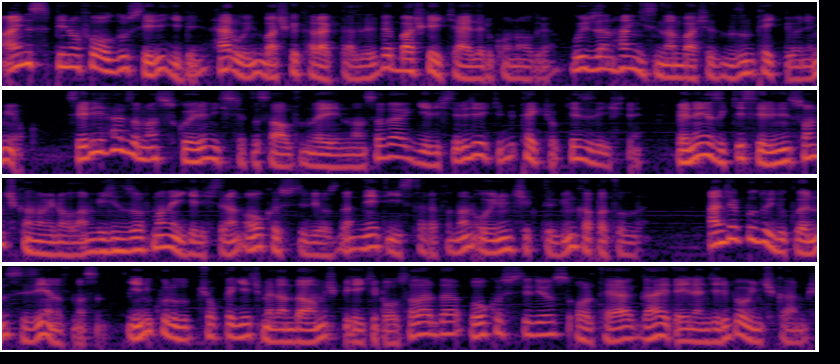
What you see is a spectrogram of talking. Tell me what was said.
Aynı spin-off'u olduğu seri gibi her oyun başka karakterleri ve başka hikayeleri konu alıyor. Bu yüzden hangisinden başladığınızın pek bir önemi yok. Seri her zaman Square Enix çatısı altında yayınlansa da geliştirici ekibi pek çok kez değişti. Ve ne yazık ki serinin son çıkan oyunu olan Visions of Mana'yı geliştiren Oka Studios'da NetEase tarafından oyunun çıktığı gün kapatıldı. Ancak bu duyduklarınız sizi yanıltmasın. Yeni kurulup çok da geçmeden dağılmış bir ekip olsalar da Oko Studios ortaya gayet eğlenceli bir oyun çıkarmış.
